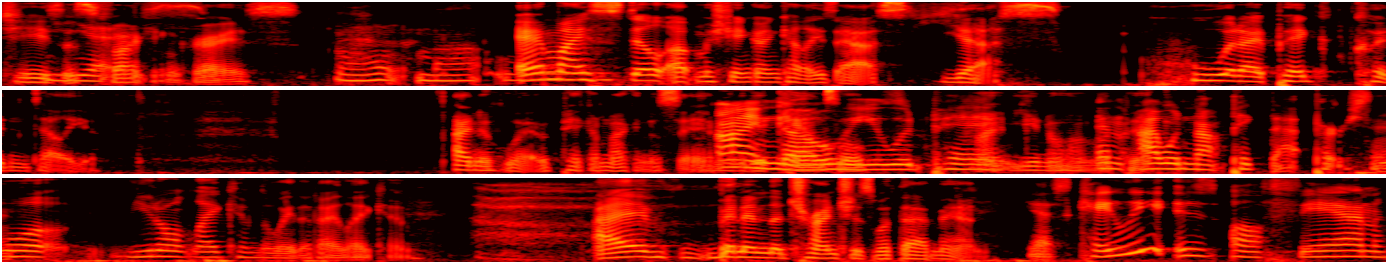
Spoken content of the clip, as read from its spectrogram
Jesus fucking Christ. oh my. Am I still up Machine Gun Kelly's ass? Yes. Who would I pick? Couldn't tell you. I know who I would pick. I'm not going to say. I'm I know who you would pick, I, you know who I would and pick. I would not pick that person. Well, you don't like him the way that I like him. I've been in the trenches with that man. yes, Kaleigh is a fan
